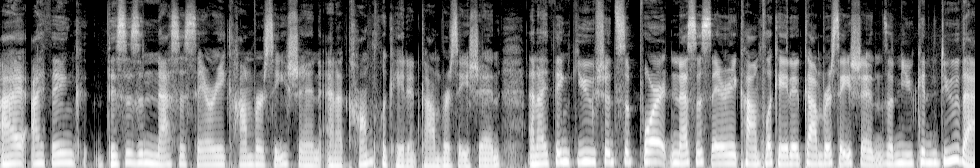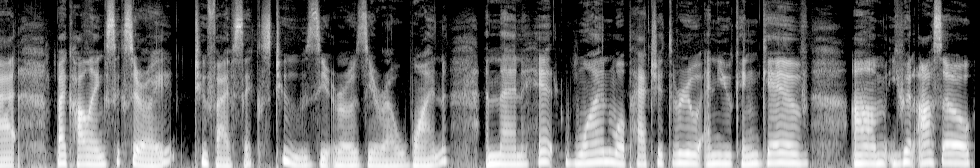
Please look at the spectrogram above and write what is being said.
I, I think this is a necessary conversation and a complicated conversation. And I think you should support necessary, complicated conversations. And you can do that by calling 608 256 2001 and then hit one. We'll patch you through and you can give. Um, you can also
